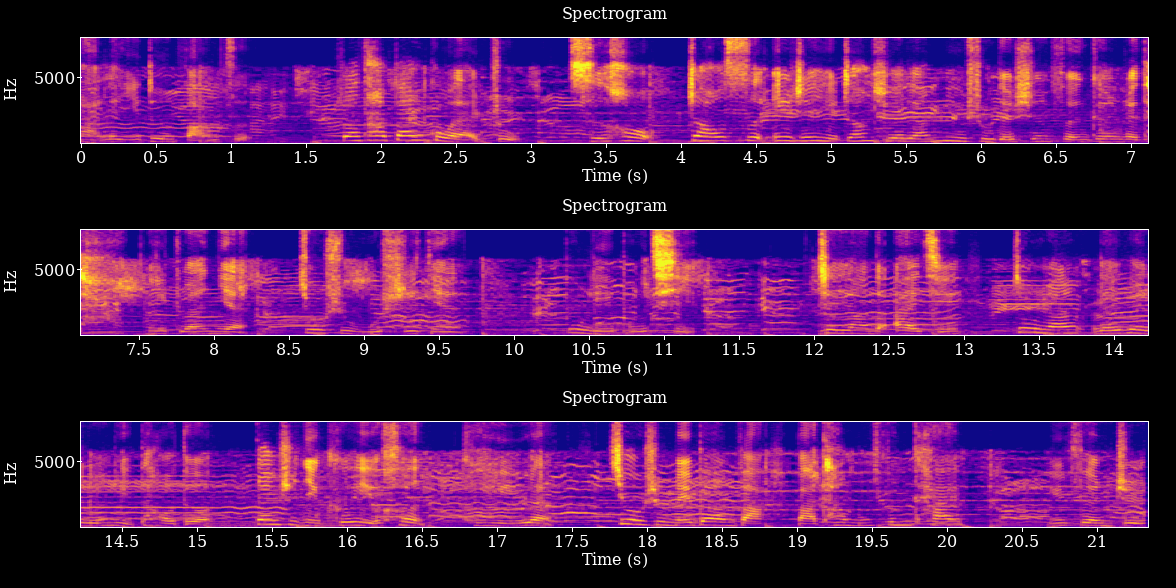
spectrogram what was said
买了一栋房子，让他搬过来住。此后，赵四一直以张学良秘书的身份跟着他，一转眼就是五十年，不离不弃。这样的爱情，纵然违背伦理道德，但是你可以恨，可以怨，就是没办法把他们分开。于凤至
